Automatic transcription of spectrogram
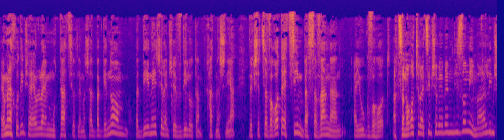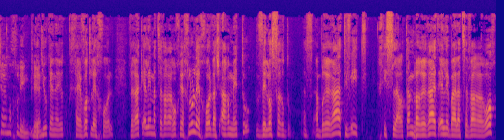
היום אנחנו יודעים שהיו להם מוטציות, למשל בגנום, ב-DNA שלהם, שהבדילו אותם אחת מהשנייה. וכשצווארות העצים בסוואנה היו גבוהות... הצמרות של העצים שבהם הם ניזונים, העלים שהם אוכלים, כן? בדיוק, הן היו חייבות לאכול, ורק אלה עם הצוואר הארוך יכלו לאכול, והשאר מתו ולא שרדו. אז הברירה הטבעית חיסלה אותם, בררה את אלה בעל הצוואר הארוך,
